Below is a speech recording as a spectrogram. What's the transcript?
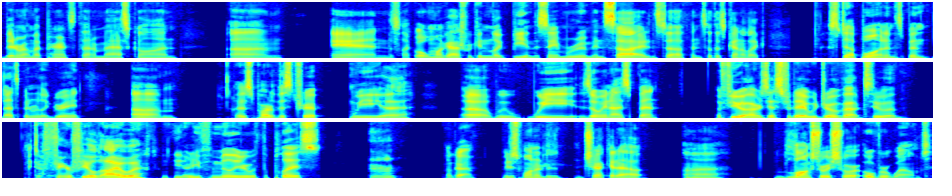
been around my parents without a mask on um and it's like oh my gosh we can like be in the same room inside and stuff and so that's kind of like step one and it's been that's been really great. Um as part of this trip we uh uh we we zoe and i spent a few hours yesterday. We drove out to a to fairfield iowa. Are you familiar with the place? Mm-hmm. okay. We just wanted to check it out. Uh long story short overwhelmed.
